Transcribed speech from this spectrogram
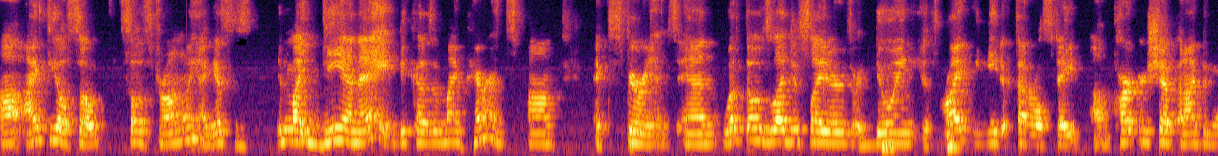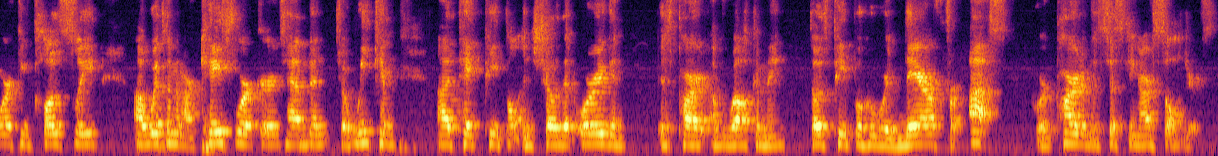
uh, I feel so so strongly. I guess is in my DNA because of my parents' um, experience and what those legislators are doing is right. We need a federal-state um, partnership, and I've been working closely uh, with them, and our caseworkers have been, so we can uh, take people and show that Oregon is part of welcoming those people who were there for us, who were part of assisting our soldiers.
